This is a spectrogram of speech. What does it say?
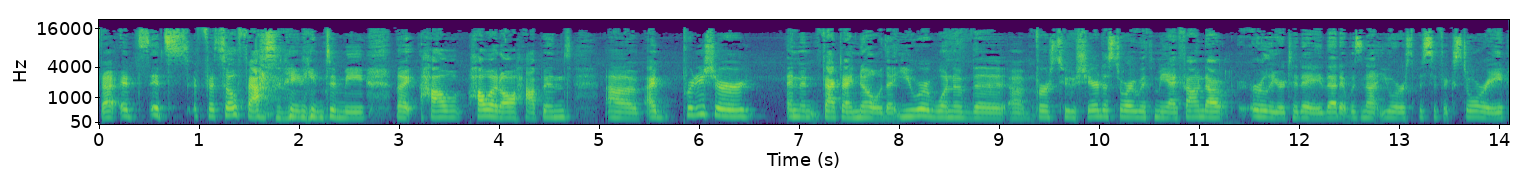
That it's it's it's so fascinating to me, like how how it all happens. Uh, I'm pretty sure and in fact, I know that you were one of the uh, first who shared a story with me. I found out earlier today that it was not your specific story,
